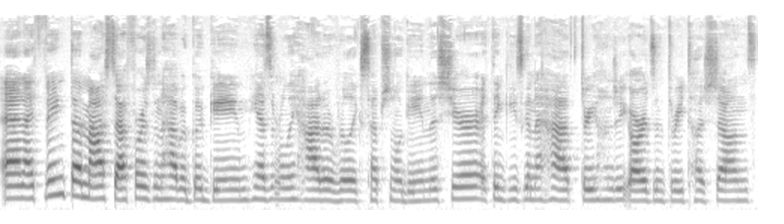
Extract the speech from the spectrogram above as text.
And I think that Matt Stafford is going to have a good game. He hasn't really had a really exceptional game this year. I think he's going to have 300 yards and three touchdowns,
